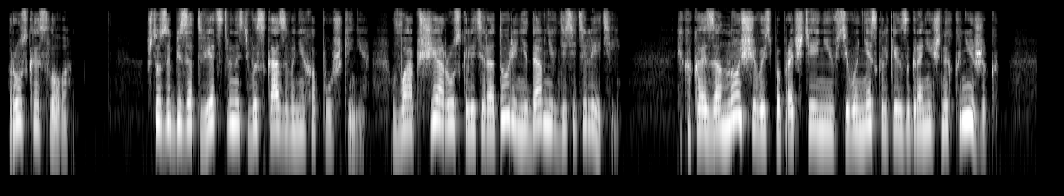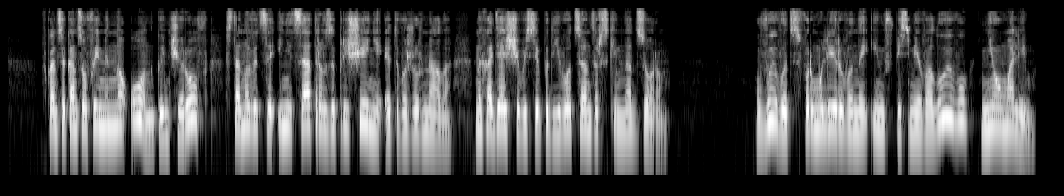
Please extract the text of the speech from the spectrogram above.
«Русское слово». Что за безответственность в высказываниях о Пушкине, вообще о русской литературе недавних десятилетий? И какая заносчивость по прочтению всего нескольких заграничных книжек? В конце концов, именно он, Гончаров, становится инициатором запрещения этого журнала, находящегося под его цензорским надзором. Вывод, сформулированный им в письме Валуеву, неумолим.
